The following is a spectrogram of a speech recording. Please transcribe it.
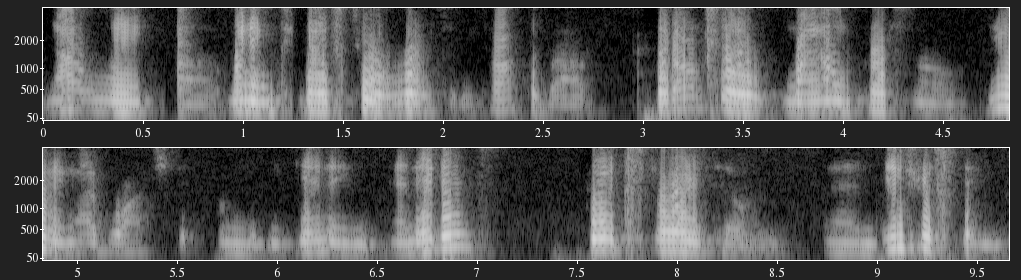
not only uh, winning those two awards that we talked about, but also my own personal viewing. I've watched it from the beginning, and it is good storytelling and interesting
